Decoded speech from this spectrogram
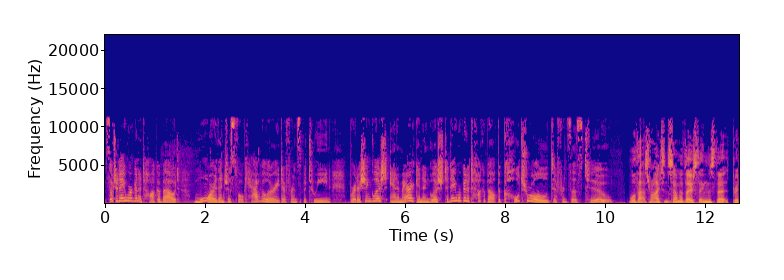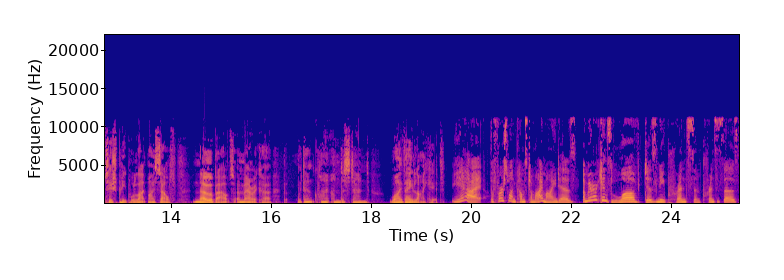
So today we're going to talk about more than just vocabulary difference between British English and American English. Today we're going to talk about the cultural differences too. Well, that's right. And some of those things that British people like myself know about America, but we don't quite understand why they like it. Yeah, the first one comes to my mind is Americans love Disney prince and princesses.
